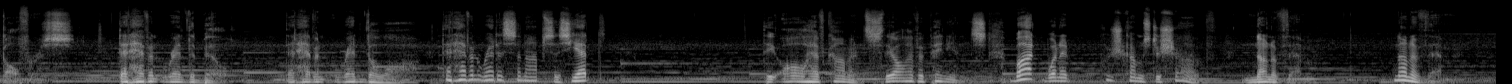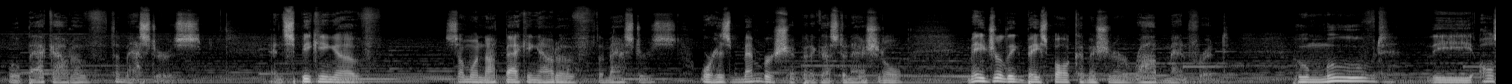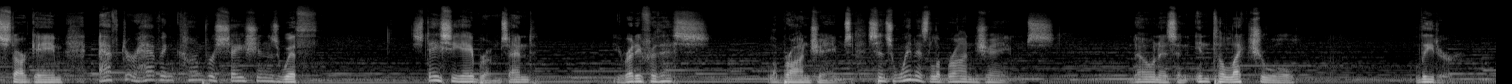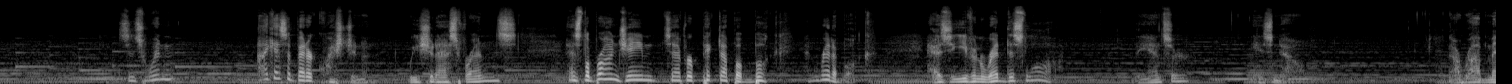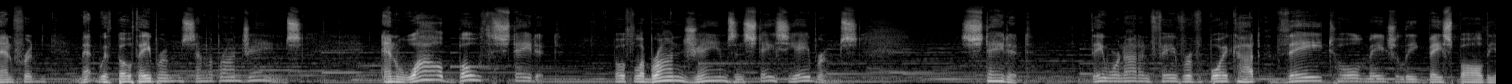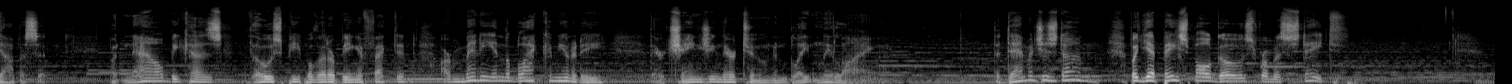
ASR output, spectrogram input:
golfers that haven't read the bill, that haven't read the law, that haven't read a synopsis yet. They all have comments, they all have opinions. But when it push comes to shove, none of them, none of them will back out of the Masters. And speaking of someone not backing out of the Masters or his membership at Augusta National, Major League Baseball Commissioner Rob Manfred, who moved the All Star game after having conversations with Stacey Abrams and, you ready for this? LeBron James. Since when is LeBron James known as an intellectual leader? Since when? I guess a better question we should ask friends Has LeBron James ever picked up a book and read a book? Has he even read this law? The answer is no. Now, Rob Manfred met with both Abrams and LeBron James. And while both stated, both LeBron James and Stacey Abrams stated they were not in favor of a boycott, they told Major League Baseball the opposite. But now, because those people that are being affected are many in the black community, they're changing their tune and blatantly lying. The damage is done, but yet baseball goes from a state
